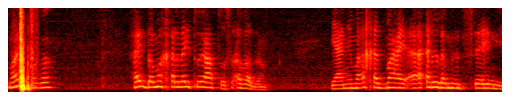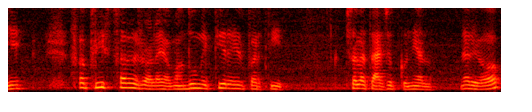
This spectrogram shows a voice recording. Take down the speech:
مرحبا. هيدا ما خليته يعطس ابدا. يعني ما اخذ معي أقل من ثانية. ف please تفرجوا عليها. مهضومة كتير هي ال partie. إن شاء الله تعجبكم يلا. يلا هوب.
